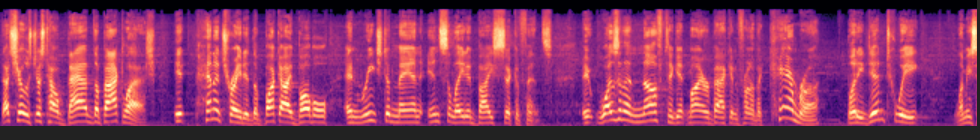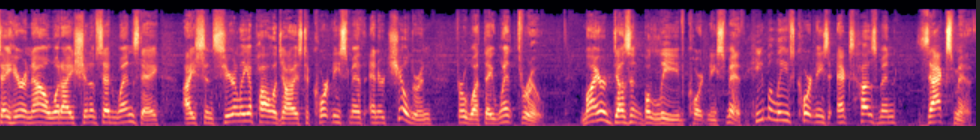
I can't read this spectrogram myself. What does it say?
That shows just how bad the backlash. It penetrated the Buckeye bubble and reached a man insulated by sycophants. It wasn't enough to get Meyer back in front of a camera, but he did tweet, let me say here and now what I should have said Wednesday. I sincerely apologize to Courtney Smith and her children for what they went through. Meyer doesn't believe Courtney Smith. He believes Courtney's ex husband, Zach Smith.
